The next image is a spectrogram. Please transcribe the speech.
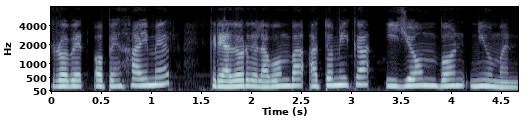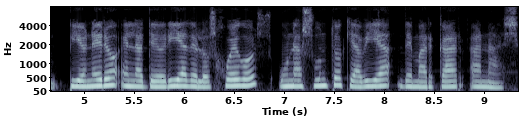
Robert Oppenheimer, creador de la bomba atómica, y John von Neumann, pionero en la teoría de los juegos, un asunto que había de marcar a Nash.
